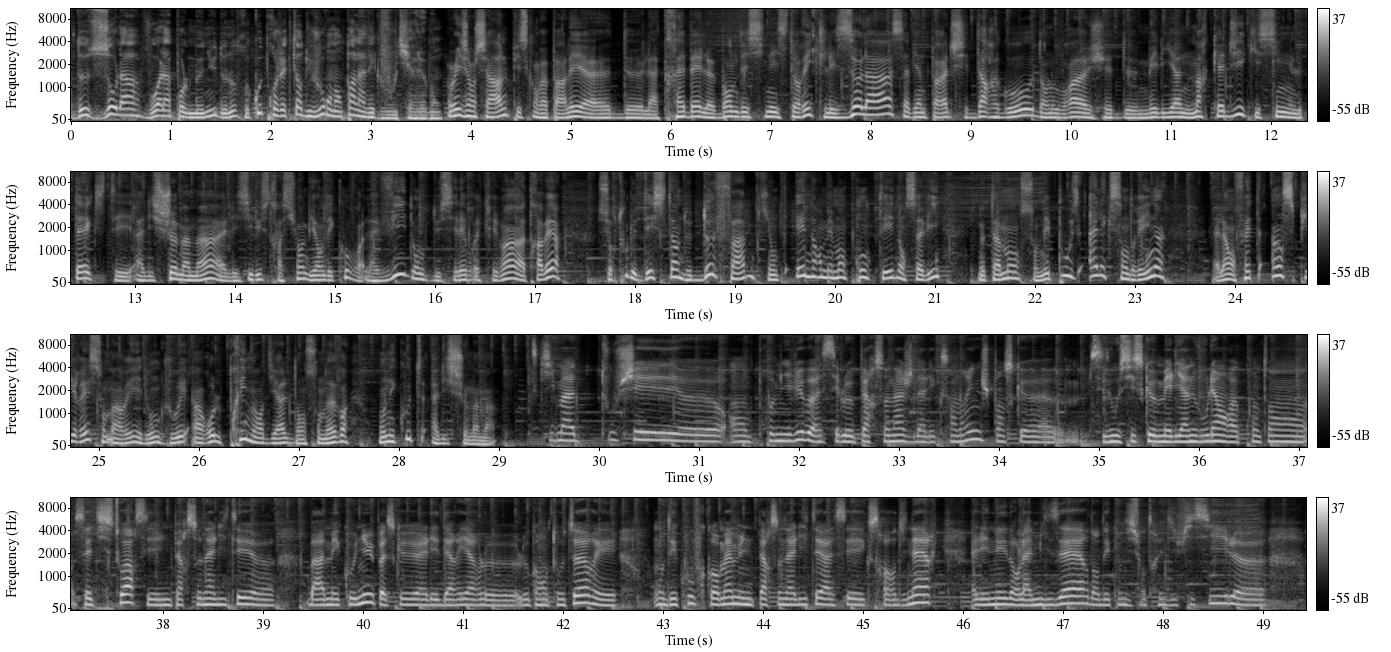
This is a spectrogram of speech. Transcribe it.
de Zola. Voilà pour le menu de notre coup de projecteur du jour. On en parle avec vous, Thierry Lebon. Oui, Jean-Charles, puisqu'on va parler euh, de la très belle bande dessinée historique Les Zola. Ça vient de paraître chez Dargo dans l'ouvrage de Méliane Marcaggi qui signe le texte et Alice Chemama les illustrations. Et eh bien, on découvre la vie donc du célèbre écrivain à travers surtout le destin de deux femmes qui ont énormément compté dans sa vie, notamment son épouse Alexandrine. Elle a en fait inspiré son mari et donc joué un rôle primordial dans son œuvre. On écoute Alice Chemama. Ce qui m'a touché euh, en premier lieu, bah, c'est le personnage d'Alexandrine. Je pense que euh, c'est aussi ce que Méliane voulait en racontant cette histoire. C'est une personnalité euh, bah, méconnue parce qu'elle est derrière le, grand auteur et on découvre quand même une personnalité assez extraordinaire. Elle est née dans la misère, dans des conditions très difficiles,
